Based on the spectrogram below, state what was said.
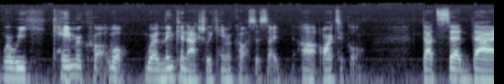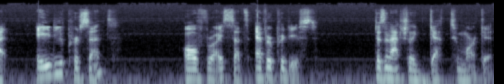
where we came across, well, where Lincoln actually came across this uh, article that said that 80% of rice that's ever produced doesn't actually get to market.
